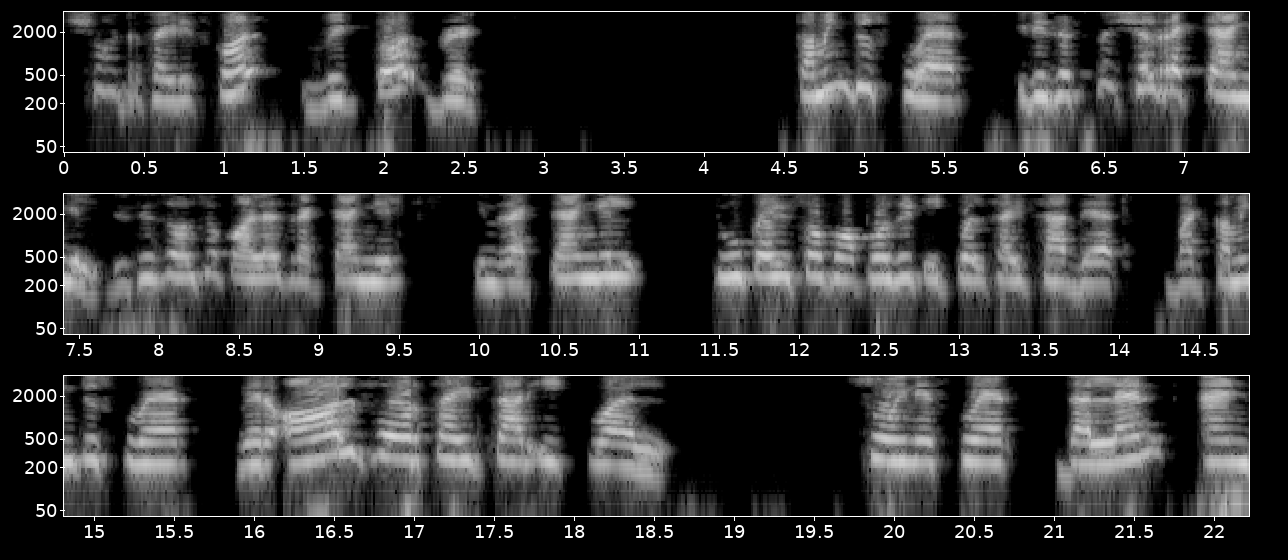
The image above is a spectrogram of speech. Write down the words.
shorter side is called width or breadth. Coming to square, it is a special rectangle. This is also called as rectangle. In rectangle, two pairs of opposite equal sides are there. But coming to square, where all four sides are equal. So in a square, the length and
